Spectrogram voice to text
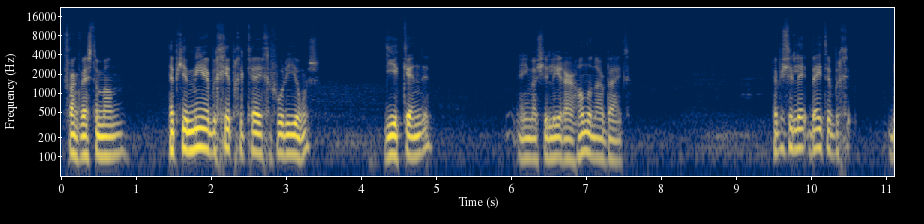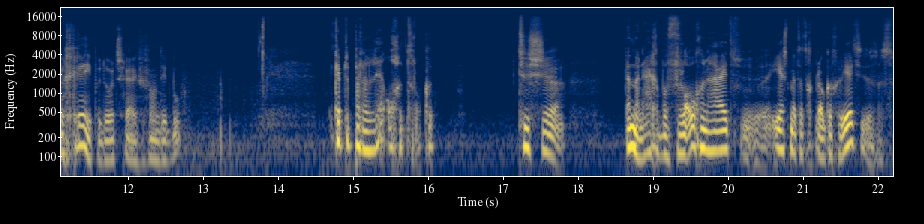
Frank Westerman, heb je meer begrip gekregen voor de jongens die je kende? Eén was je leraar handenarbeid. Heb je ze beter begrepen door het schrijven van dit boek? Ik heb de parallel getrokken tussen en mijn eigen bevlogenheid. Eh, eerst met het gebroken geweertje, dat was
